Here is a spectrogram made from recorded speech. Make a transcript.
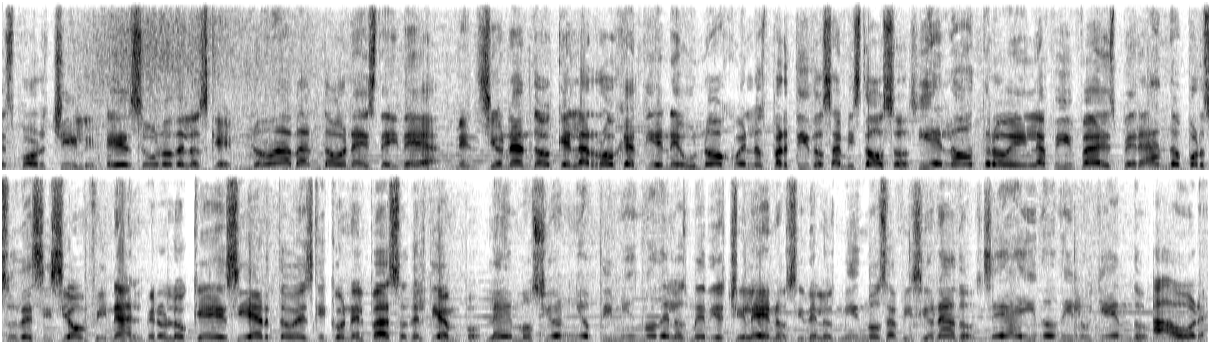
Sport Chile es uno de los que no abandona esta idea, mencionando que la Roja tiene un ojo en los partidos amistosos y el otro en la FIFA esperando por su decisión final. Pero lo que es cierto es que con el paso del tiempo, la emoción y optimismo de los medios chilenos y de los mismos aficionados se ha ido diluyendo. Ahora,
